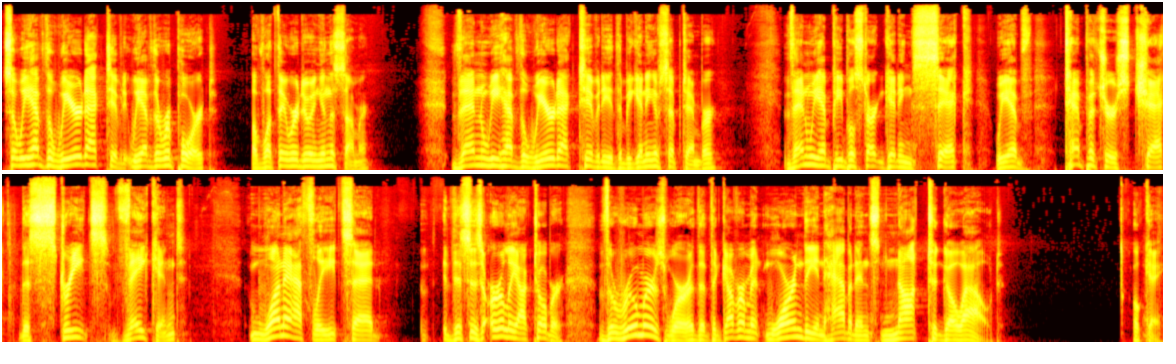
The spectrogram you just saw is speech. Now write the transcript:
So we have the weird activity. We have the report of what they were doing in the summer. Then we have the weird activity at the beginning of September. Then we have people start getting sick. We have temperatures checked, the streets vacant. One athlete said, this is early October. The rumors were that the government warned the inhabitants not to go out. Okay.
